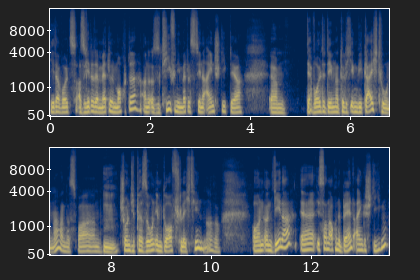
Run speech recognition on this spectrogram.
jeder wollte, also jeder, der Metal mochte, also tief in die Metal-Szene einstieg, der ähm, der wollte dem natürlich irgendwie gleich tun. Ne? Und das war mhm. schon die Person im Dorf schlechthin. Ne? So. Und, und jener äh, ist dann auch in eine Band eingestiegen,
